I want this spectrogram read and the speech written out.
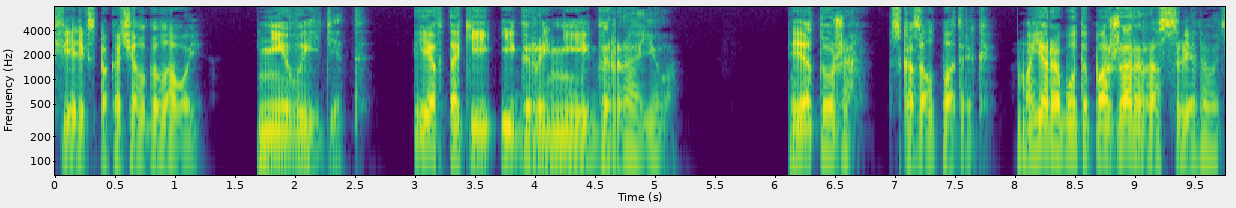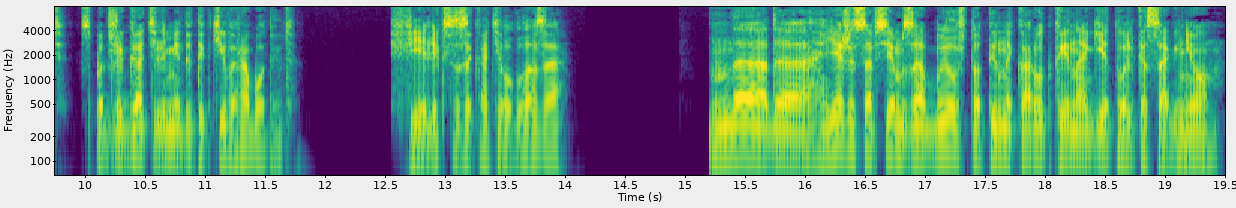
Феликс покачал головой. «Не выйдет. Я в такие игры не играю». «Я тоже», — сказал Патрик. «Моя работа пожары расследовать. С поджигателями детективы работают». Феликс закатил глаза. «Да-да, я же совсем забыл, что ты на короткой ноге только с огнем».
